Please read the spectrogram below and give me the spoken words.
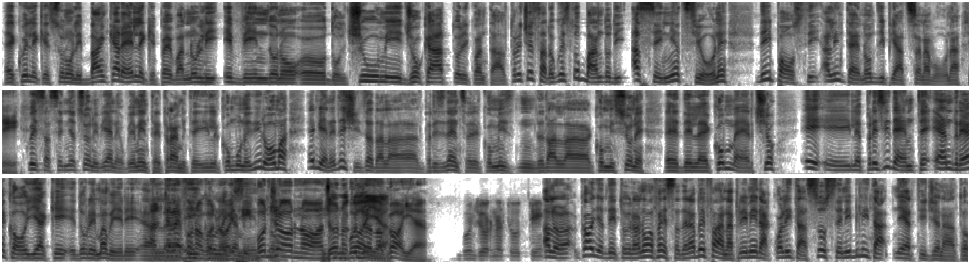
eh, quelle che sono le bancarelle che poi vanno lì e vendono oh, dolciumi, giocattoli e quant'altro. E c'è stato questo bando di assegnazione dei posti all'interno di Piazza Navona. Sì. Questa assegnazione viene ovviamente tramite il comune di Roma e viene decisa dalla presidenza del commis- dalla commissione eh, del commercio e, e, il presidente è Andrea Coglia che dovremo avere al, al telefono con noi. Sì. Buongiorno, buongiorno, buongiorno Coglia. Coglia. Buongiorno a tutti. Allora, Coglia ha detto che la nuova festa della Befana premierà qualità, sostenibilità e artigianato.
